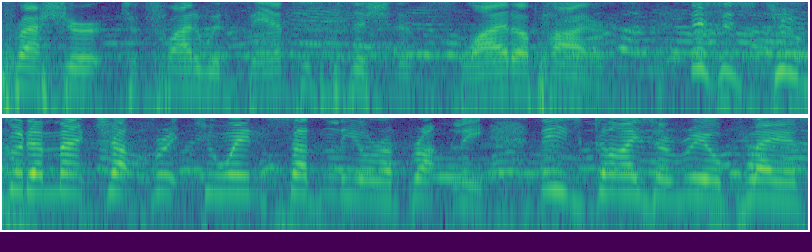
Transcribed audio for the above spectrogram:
pressure to try to advance his position and slide up higher. This is too good a matchup for it to end suddenly or abruptly. These guys are real players.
